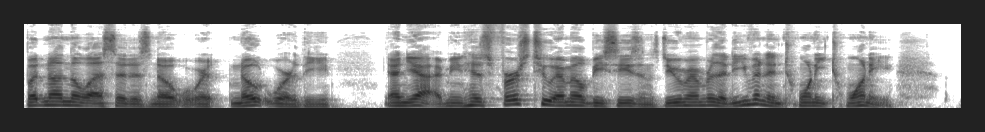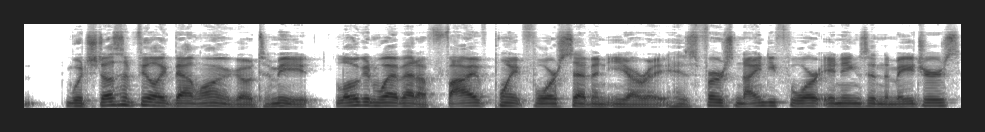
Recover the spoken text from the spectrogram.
But nonetheless, it is noteworthy. And yeah, I mean, his first two MLB seasons. Do you remember that even in 2020, which doesn't feel like that long ago to me, Logan Webb had a 5.47 ERA. His first 94 innings in the majors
